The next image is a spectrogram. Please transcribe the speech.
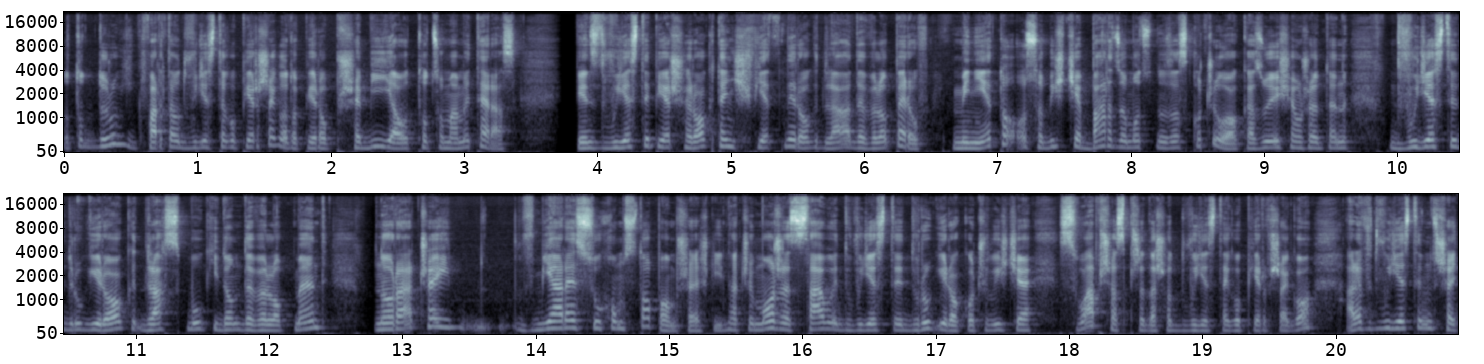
no to drugi kwartał 21 dopiero przebijał to, co mamy teraz. Więc 21 rok, ten świetny rok dla deweloperów. Mnie to osobiście bardzo mocno zaskoczyło. Okazuje się, że ten 22 rok dla spółki Dom Development, no raczej w miarę suchą stopą przeszli. Znaczy, może cały 22 rok, oczywiście słabsza sprzedaż od 21, ale w 23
